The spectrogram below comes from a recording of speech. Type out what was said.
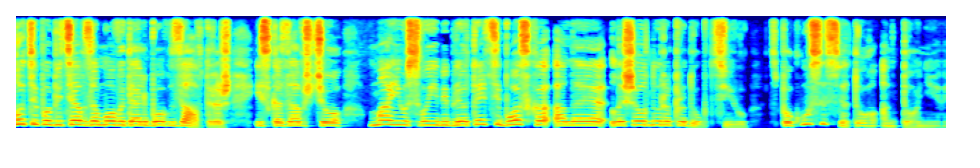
Лоці пообіцяв замовити альбом завтра ж і сказав, що має у своїй бібліотеці Босха, але лише одну репродукцію спокуси святого Антонія.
